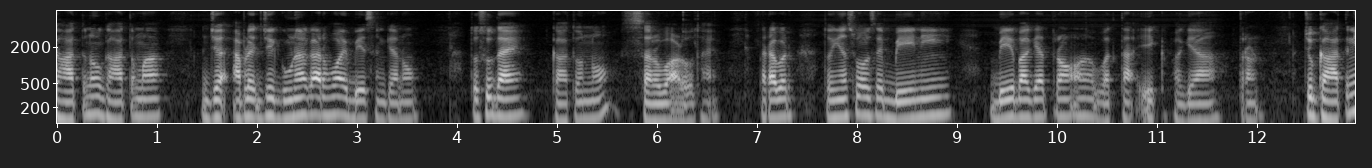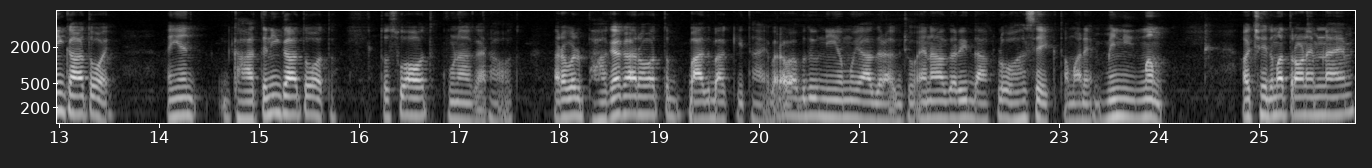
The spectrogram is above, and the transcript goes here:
ઘાતનો ઘાતમાં જે આપણે જે ગુણાકાર હોય બે સંખ્યાનો, તો શું થાય? ઘાતોનો સરવાળો થાય. બરાબર? તો અહીંયા શું આવશે? બેની બે ભાગ્યા ત્રણ વત્તા એક ભાગ્યા ત્રણ. જો ઘાતની ઘાત હોય, અહીંયા ઘાતની ઘાત હોત, તો શું આવત? ગુણાકાર આવત. બરાબર? ભાગાકાર હોત તો બાદ બાકી થાય. બરાબર? બધું નિયમો યાદ રાખજો. એના આધારિત દાખલો હશે એક તમારે મિનિમમ અછેદમાં ત્રણ એમના એમ?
